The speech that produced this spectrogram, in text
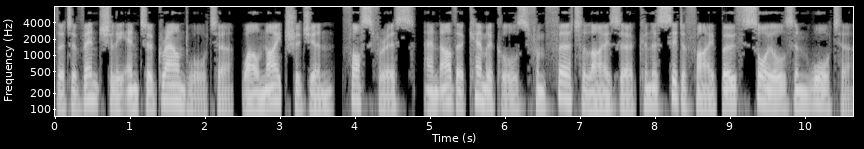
that eventually enter groundwater, while nitrogen, phosphorus, and other chemicals from fertilizer can acidify both soils and water.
